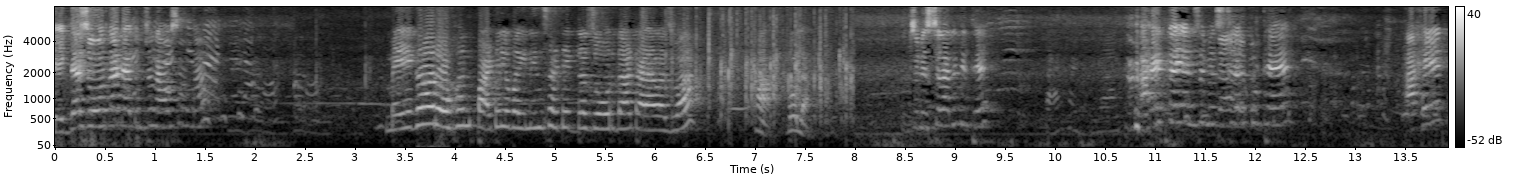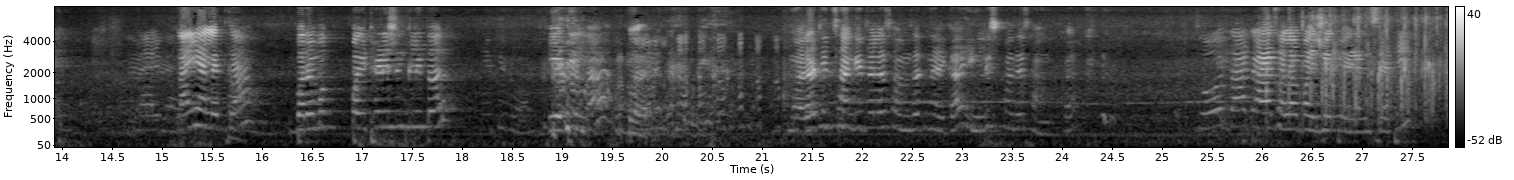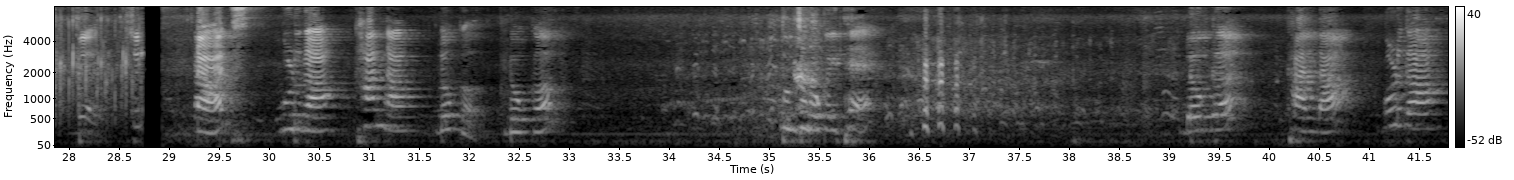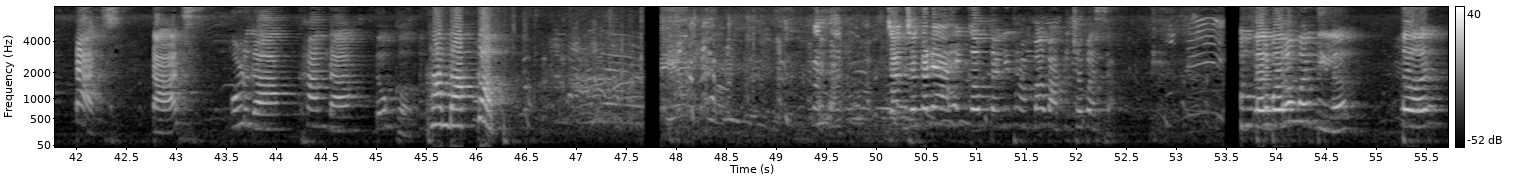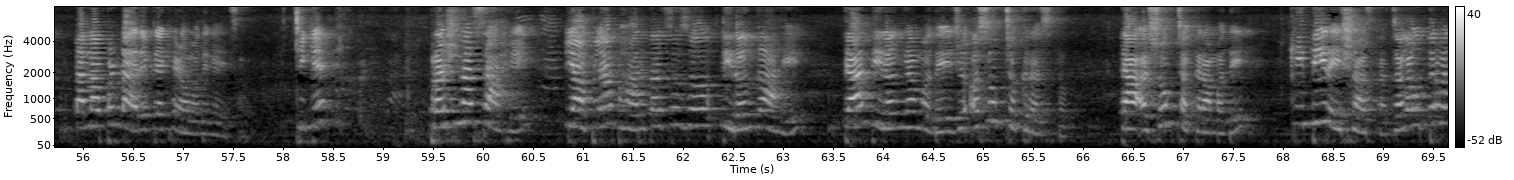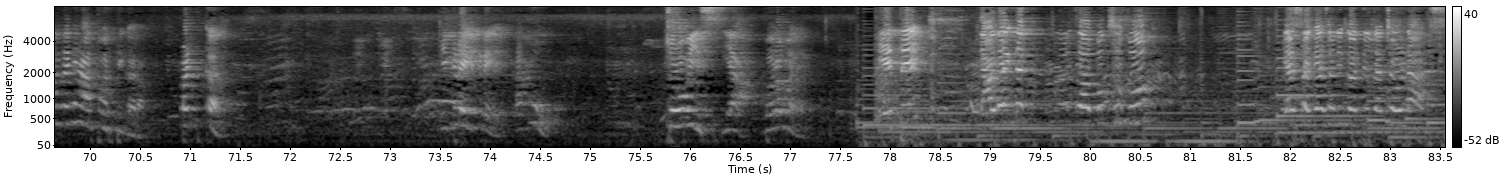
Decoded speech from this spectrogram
एकदा जोरदार. तुमचं नाव सांगा. मेघा रोहन पाटील वहिनींसाठी एकदा जोरदार टाळ्या वाजवा. हा बोला. तुमचे मिस्टर आले तिथे? आहेत का यांचे मिस्टर कुठे? आहेत? नाही आलेत का? बरं मग पैठणी जिंकली तर? येतील ना? बरं. मराठीत सांगितलेलं समजत नाही का? इंग्लिशमध्ये सांगू का? जोरदार टाळ्या झाला पाहिजे वहिनींसाठी बर. टाच गुडगा खांदा डोकं. डोकं? तुमचं डोकं इथे आहे? डोकं? खांदा गुडगा टाच. टाच गुडगा खांदा डोकं. खांदा कप. ज्यांच्याकडे आहे कप त्यांनी थांबा बाकीच्या बसा. उत्तर बरोबर दिलं तर त्यांना आपण डायरेक्ट या खेळामध्ये घ्यायचं. ठीक आहे? प्रश्न असा आहे की आपल्या भारताचा जो तिरंगा आहे त्या तिरंग्यामध्ये जे अशोक चक्र असतं त्या अशोक चक्रामध्ये किती रेषा असतात? ज्याला उत्तर माहिती त्यांनी हात वरती करा. पटकन. इकडे इकडे. टाकू. चोवीस. या. बरोबर आहे. येते. दादा एकदा बघ सोपक या सगळ्या जणी करतील त्याच्यावर डान्स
